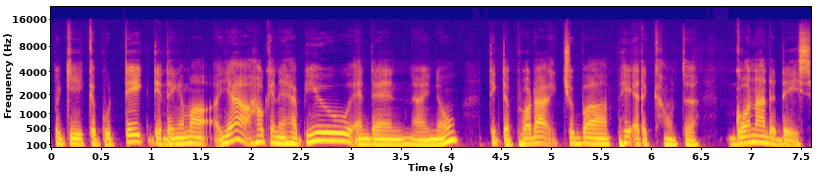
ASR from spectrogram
pergi ke butik dia tanya mak yeah how can I help you and then uh, you know take the product cuba pay at the counter gone are the days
